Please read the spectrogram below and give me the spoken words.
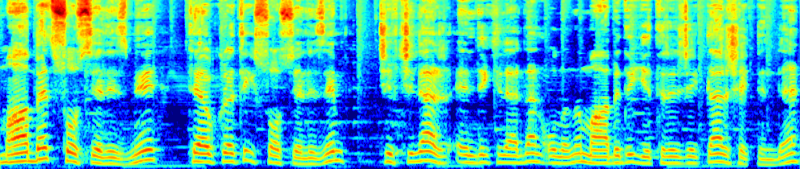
Mabet sosyalizmi, teokratik sosyalizm, çiftçiler eldekilerden olanı mabede getirecekler şeklinde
